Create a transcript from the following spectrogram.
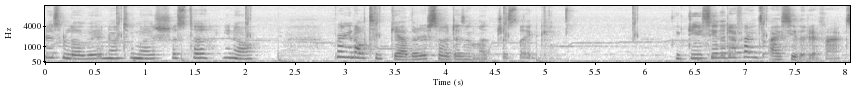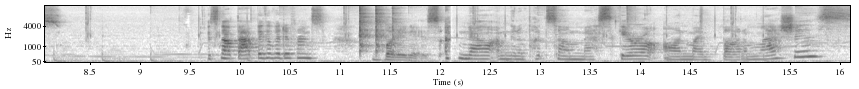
Just a little bit, not too much, just to, you know, bring it all together so it doesn't look just like, like, do you see the difference? I see the difference. It's not that big of a difference, but it is. Now I'm gonna put some mascara on my bottom lashes.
